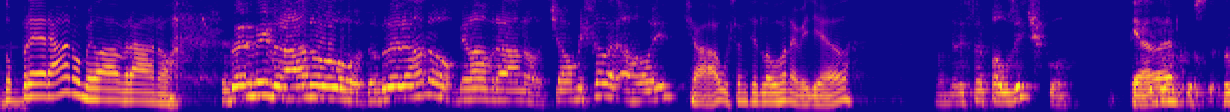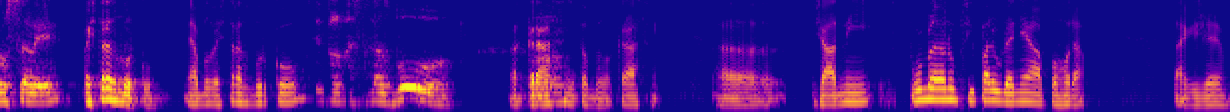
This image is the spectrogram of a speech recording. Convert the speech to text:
Dobré ráno, milá Vráno. Dobré mi Vráno, dobré ráno, milá Vráno. Čau Michale, ahoj. Čau, už jsem tě dlouho neviděl. No měli jsme pauzičku. Ty Já... jsi byl v Bruseli. Ve Štrasburku. Já byl ve Štrasburku. Jsi byl ve Štrasburku. Tak krásný to bylo, krásný. Uh, žádný půl milionu případů denně a pohoda. Takže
